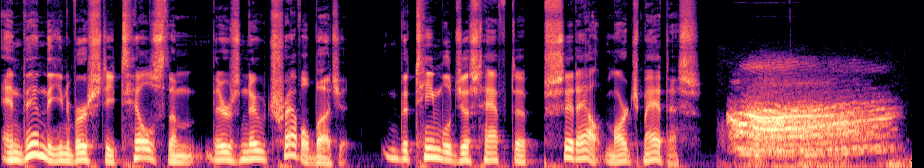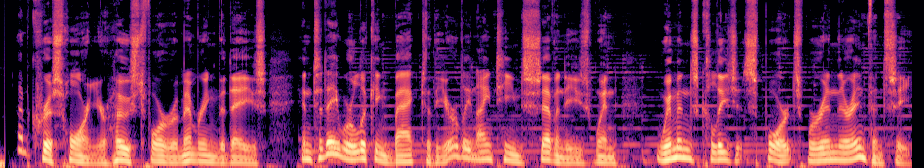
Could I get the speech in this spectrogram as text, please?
and then the university tells them there's no travel budget. The team will just have to sit out March Madness. I'm Chris Horn, your host for Remembering the Days, and today we're looking back to the early 1970s when women's collegiate sports were in their infancy.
